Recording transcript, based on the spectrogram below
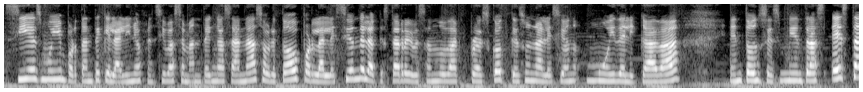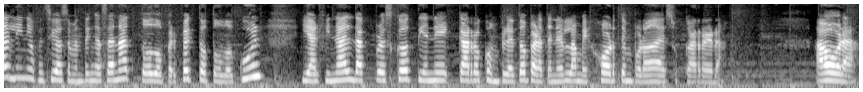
sí es muy importante que la línea ofensiva se mantenga sana, sobre todo por la lesión de la que está regresando Dak Prescott, que es una lesión muy delicada. Entonces, mientras esta línea ofensiva se mantenga sana, todo perfecto, todo cool. Y al final Dak Prescott tiene carro completo para tener la mejor temporada de su carrera. Ahora,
